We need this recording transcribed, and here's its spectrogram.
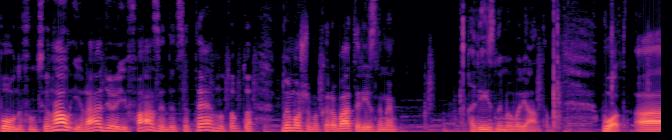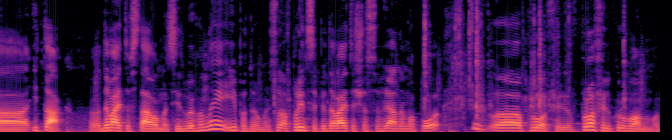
повний функціонал і радіо, і фази, і DCT. Ну, тобто ми можемо керувати різними, різними варіантами. От. А, і так, давайте вставимо ці двигуни і подивимось. А, В принципі, давайте зараз оглянемо по е, профіль. Профіль кругом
